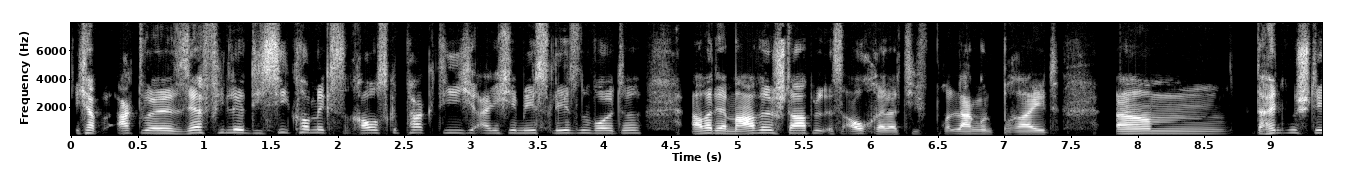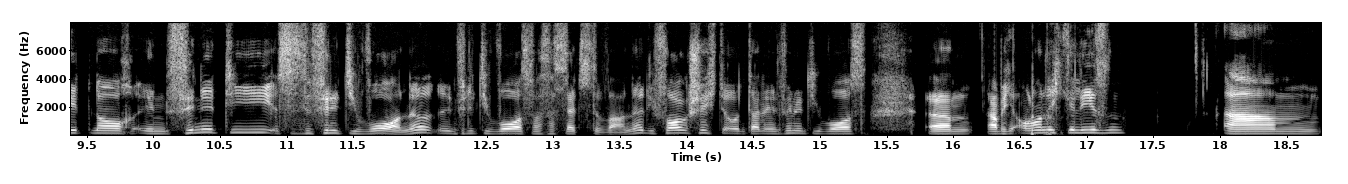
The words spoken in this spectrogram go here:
ich habe aktuell sehr viele DC-Comics rausgepackt, die ich eigentlich demnächst lesen wollte, aber der Marvel-Stapel ist auch relativ lang und breit. Ähm, da hinten steht noch Infinity, es ist Infinity War, ne? Infinity Wars, was das letzte war, ne? Die Vorgeschichte und dann Infinity Wars ähm, habe ich auch noch nicht gelesen. Ähm,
